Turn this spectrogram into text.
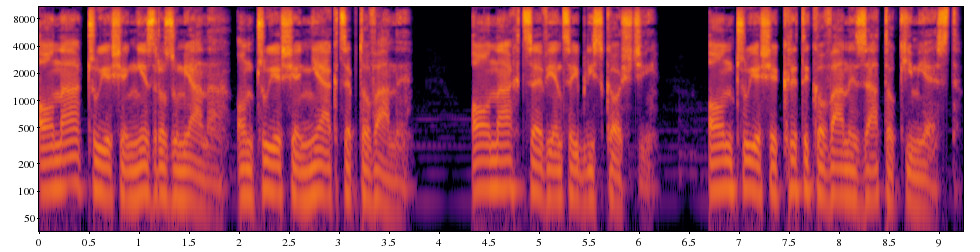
Ona czuje się niezrozumiana, on czuje się nieakceptowany. Ona chce więcej bliskości. On czuje się krytykowany za to, kim jest.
